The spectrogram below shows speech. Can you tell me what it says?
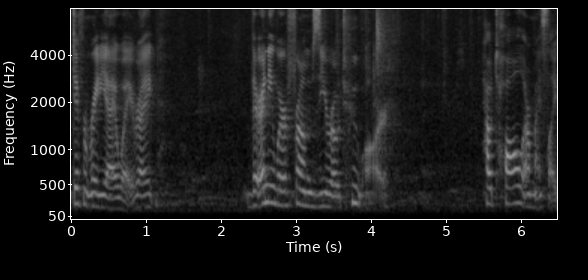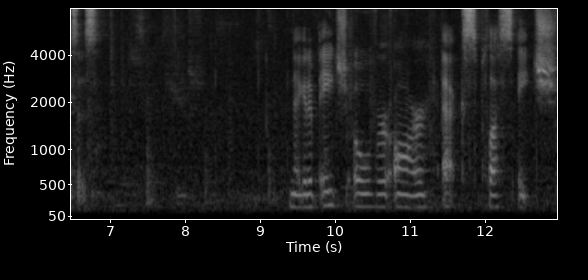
different radii away, right? They're anywhere from zero to r. How tall are my slices? Negative h over r x plus h.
